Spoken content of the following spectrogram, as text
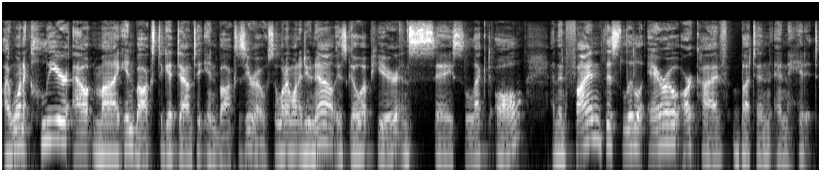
I want to clear out my inbox to get down to inbox zero. So what I want to do now is go up here and say select all, and then find this little arrow archive button and hit it.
